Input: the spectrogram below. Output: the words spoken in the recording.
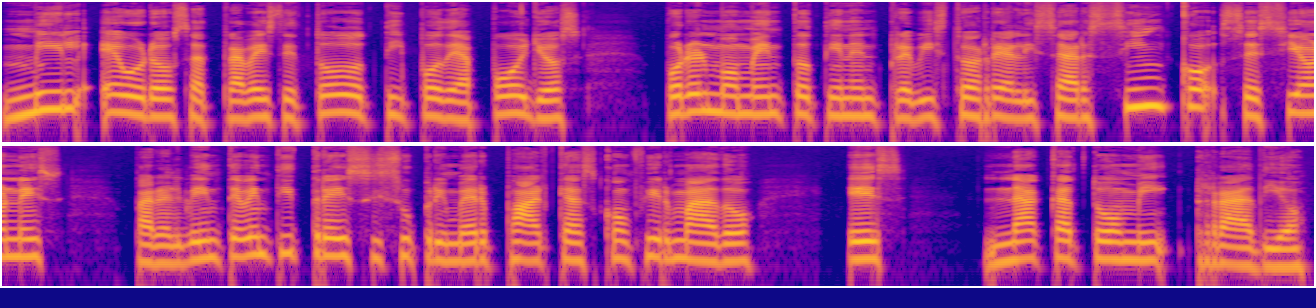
mil euros a través de todo tipo de apoyos. Por el momento tienen previsto realizar cinco sesiones para el 2023 y su primer podcast confirmado es Nakatomi Radio.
